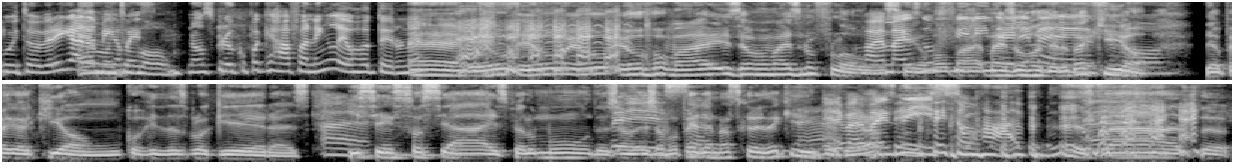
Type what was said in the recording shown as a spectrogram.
Muito obrigada, É amiga. muito mas bom. não se preocupa que Rafa nem leu o roteiro, né? É, eu, eu, eu, eu vou mais, eu vou mais no flow. Vai assim, mais no feeling Mas o roteiro tá aqui, ó. Daí eu pego aqui, ó, um Corrida das Blogueiras. É. E ciências sociais pelo mundo. Eu já, eu já vou pegando as coisas aqui. Ah, Ele vai mais nisso. Vocês são rápidos. Exato.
